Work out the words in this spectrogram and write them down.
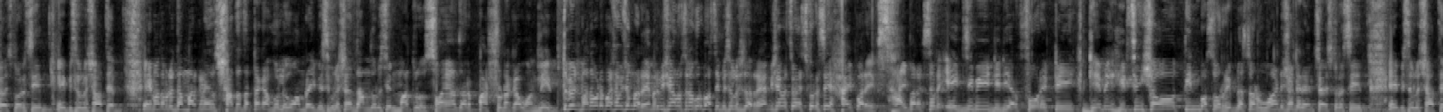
চয়েস করেছি এই পিসিগুলোর সাথে। এই মাদাবোর্ডের দাম মার্কেটে সাত হাজার টাকা হলেও আমরা এই পিসিগুলোর সাথে দাম ধরেছি মাত্র ছয় হাজার পাঁচশো টাকা অনলি তো বেশ মাদাবোর্ডের পাশাপাশি আমরা র্যামের বিষয়ে আলোচনা করব। সেই পিসিগুলোর সাথে র্যাম হিসেবে চয়েস করেছি হাইপার এক্স হাইপার এক্সের এইট জিবি ডিডিআর ফোর একটি গেমিং হিটসিং সহ তিন বছর রিপ্লেসমেন্ট ওয়ারেন্টি সাথে র্যাম চয়েস করেছি এই পিসিগুলোর সাথে।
